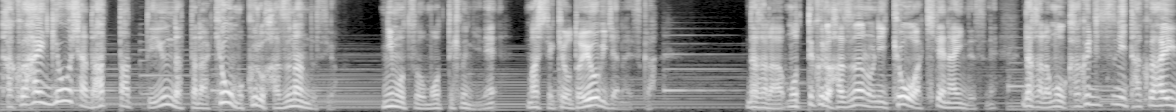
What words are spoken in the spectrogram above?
宅配業者だったっていうんだったら今日も来るはずなんですよ荷物を持ってくにね。まして今日土曜日じゃないですか。だから持ってくるはずなのに今日は来てないんですね。だからもう確実に宅配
